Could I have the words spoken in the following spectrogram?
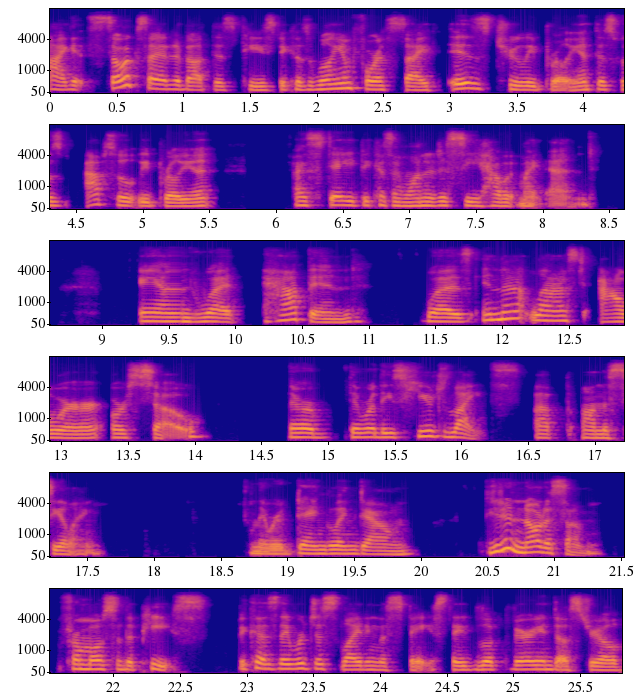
I get so excited about this piece because William Forsythe is truly brilliant. This was absolutely brilliant. I stayed because I wanted to see how it might end. And what happened was in that last hour or so, there, there were these huge lights up on the ceiling and they were dangling down. You didn't notice them for most of the piece because they were just lighting the space. They looked very industrial.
